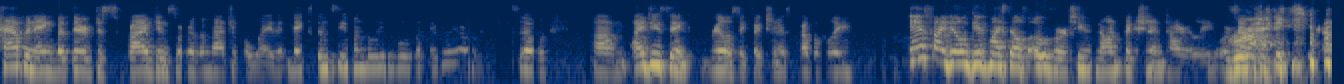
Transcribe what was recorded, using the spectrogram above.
happening, but they're described in sort of a magical way that makes them seem unbelievable, but they really are. So um, I do think realistic fiction is probably, if I don't give myself over to nonfiction entirely, Right. you know,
